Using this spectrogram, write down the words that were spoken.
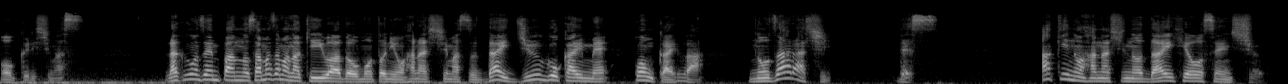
お送りします。落語全般の様々なキーワードをもとにお話しします。第15回目。今回は野ざらしです。秋の話の代表選手。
